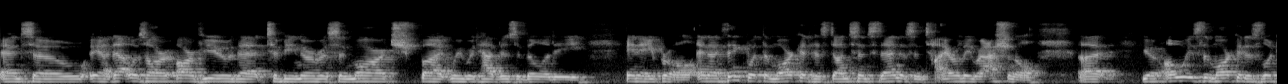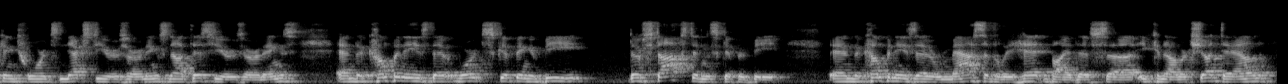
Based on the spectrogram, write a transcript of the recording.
And so, yeah, that was our, our view that to be nervous in March, but we would have visibility in April. And I think what the market has done since then is entirely rational. Uh, you know, always the market is looking towards next year's earnings, not this year's earnings. And the companies that weren't skipping a beat, their stocks didn't skip a beat. And the companies that are massively hit by this uh, economic shutdown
